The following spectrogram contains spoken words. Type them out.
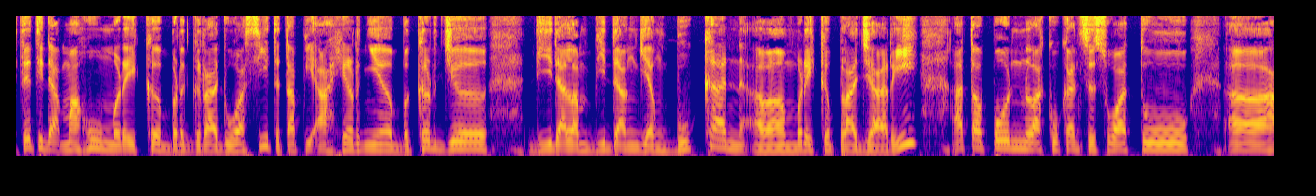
Kita tidak mahu mereka bergraduasi tetapi akhirnya bekerja di dalam bidang yang bukan uh, mereka pelajari ataupun melakukan sesuatu uh,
